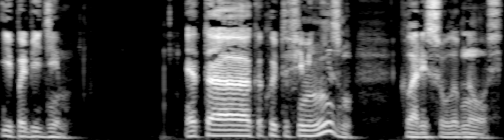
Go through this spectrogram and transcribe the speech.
и победим. «Это какой-то феминизм?» — Клариса улыбнулась.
